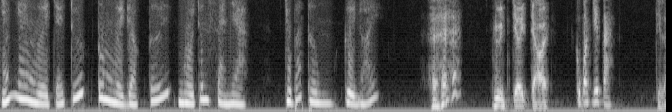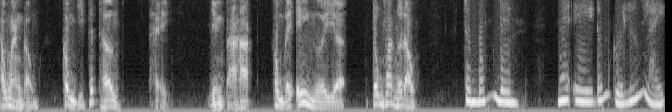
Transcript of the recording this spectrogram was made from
chỉ nghe người chạy trước tung người giọt tới ngồi trên xà nhà. Chu bá thông cười nói. Người chơi trò cũng bắt với ta. Thì lão ngoan động không gì thích hơn. Hey, nhưng ta không để ý người uh, trốn thoát nữa đâu. Trong bóng đêm nghe y đóng cửa lớn lại.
